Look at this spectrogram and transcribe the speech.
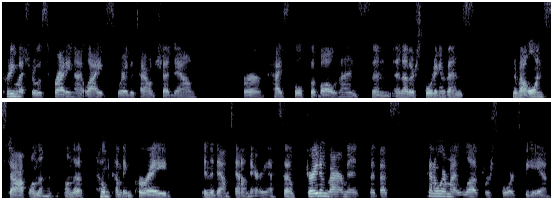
pretty much it was Friday Night Lights where the town shut down for high school football events and, and other sporting events and about one stop on the on the homecoming parade in the downtown area. So great environment, but that's kind of where my love for sports began.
